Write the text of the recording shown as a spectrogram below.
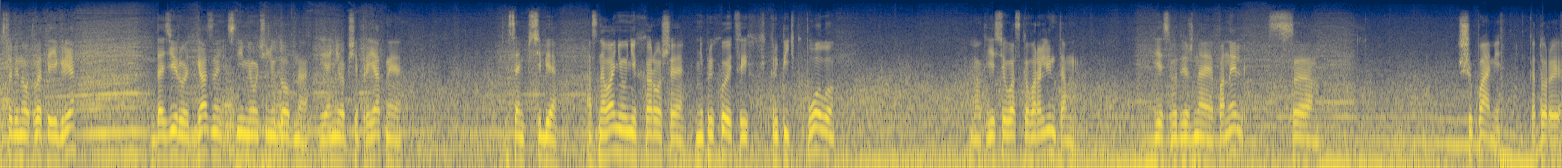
Особенно вот в этой игре. Дозировать газ с ними очень удобно. И они вообще приятные сами по себе. Основание у них хорошее, не приходится их крепить к полу. Вот, если у вас ковролин, там есть выдвижная панель с шипами, которые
